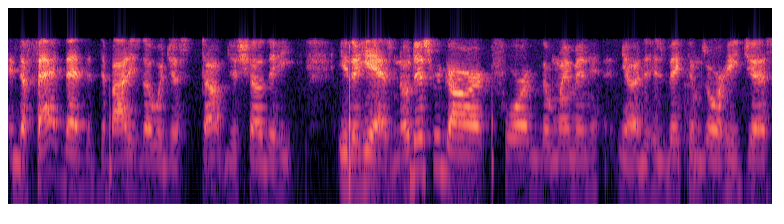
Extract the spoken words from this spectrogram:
and the fact that the, the bodies though were just dumped just showed that he either he has no disregard for the women, you know, his victims, or he just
